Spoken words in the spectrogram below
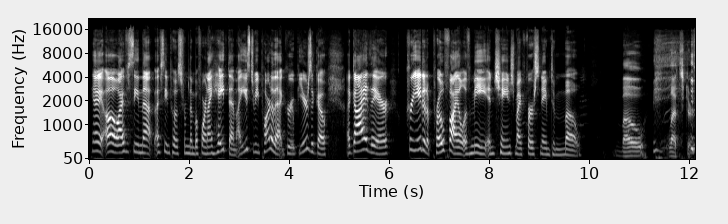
Hey, oh, I've seen that. I've seen posts from them before, and I hate them. I used to be part of that group years ago. A guy there created a profile of me and changed my first name to Mo. Mo Lester.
